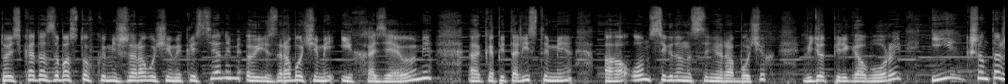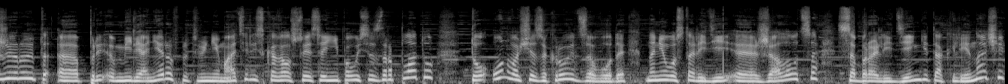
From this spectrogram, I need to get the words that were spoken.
То есть, когда забастовка между рабочими крестьянами, э, рабочими их хозяевами, э, капиталистами, э, он всегда на сцене рабочих, ведет переговоры и шантажирует э, при, миллионеров, предпринимателей, сказал, что если они повысят зарплату, то он вообще закроет заводы. На него стали де- э, жаловаться, собрали деньги так или иначе,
